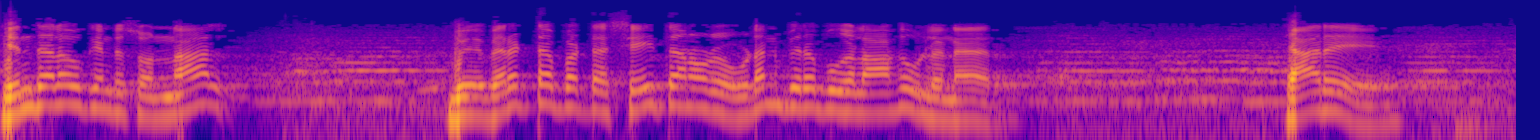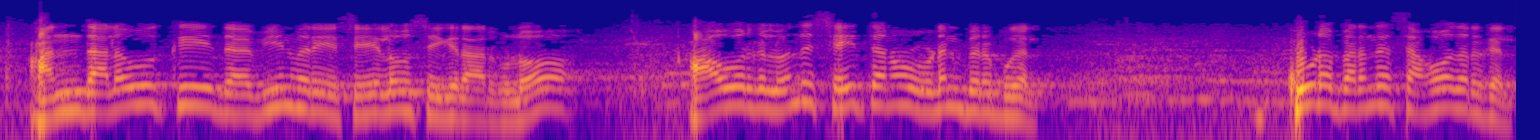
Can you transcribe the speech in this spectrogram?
எந்த அளவுக்கு என்று சொன்னால் விரட்டப்பட்ட ஷைத்தானோட உடன்பிறப்புகளாக உள்ளனர். யாரு? அந்த அளவுக்கு இந்த வீண்வரையை செயலவு செய்கிறார்களோ அவர்கள் வந்து சைத்தானோட உடன்பிறப்புகள் கூட பிறந்த சகோதரர்கள்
